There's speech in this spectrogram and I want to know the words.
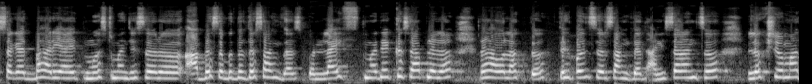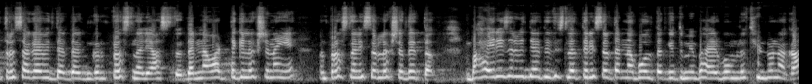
सगळ्यात भारी आहेत मस्ट म्हणजे सर अभ्यासाबद्दल तर सांगतात पण लाईफमध्ये कसं आपल्याला राहावं लागतं ते पण सर सांगतात. आणि सरांचं लक्ष मात्र सगळ्या विद्यार्थ्यांकडे पर्सनली असतं. त्यांना वाटतं की लक्ष नाहीये पण पर्सनली सर लक्ष देतात. बाहेरही जर विद्यार्थी दिसला तरी सर त्यांना बोलतात की तुम्ही बाहेर बोंबलं थिंडू नका.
